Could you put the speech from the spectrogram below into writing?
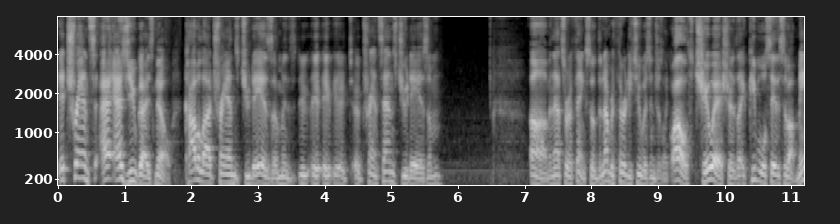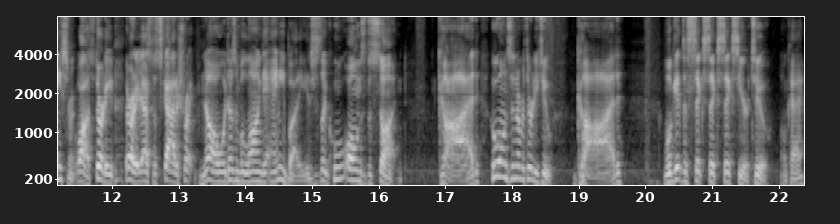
it trans as you guys know Kabbalah trans Judaism it, it, it, it transcends Judaism um, and that sort of thing. So the number 32 isn't just like, well, it's Jewish. Or like people will say this about Masonry. Well, it's 30, 30, that's the Scottish Rite. No, it doesn't belong to anybody. It's just like who owns the sun? God. Who owns the number 32? God. We'll get to 666 here too, okay?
